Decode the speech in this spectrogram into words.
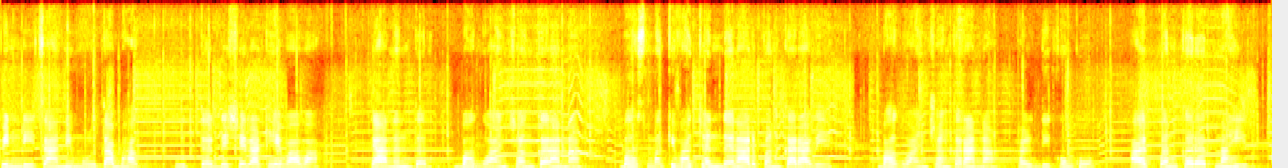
पिंडीचा निमुळता भाग उत्तर दिशेला ठेवावा. त्यानंतर भगवान शंकरांना भस्म किंवा चंदन अर्पण करावे. भगवान शंकरांना हळदी कुंकू अर्पण करत नाहीत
